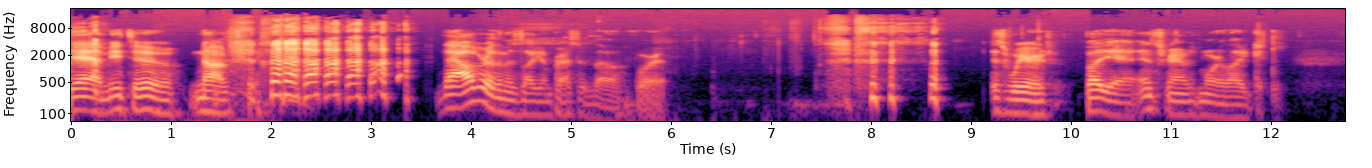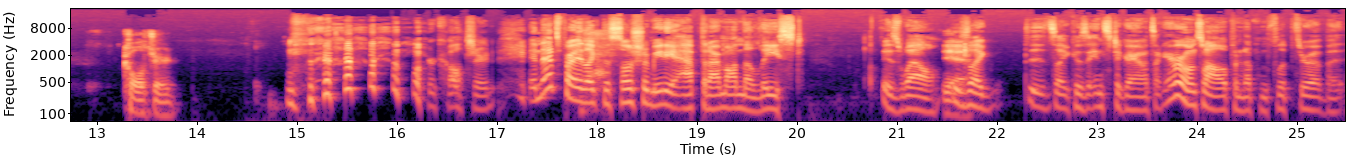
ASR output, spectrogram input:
Yeah, me too. No, I'm just kidding. The algorithm is like impressive though for it. It's weird. But yeah, Instagram is more like cultured. More cultured. And that's probably like the social media app that I'm on the least as well. Yeah. It's like it's like because Instagram, it's like every once in a while I'll open it up and flip through it, but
